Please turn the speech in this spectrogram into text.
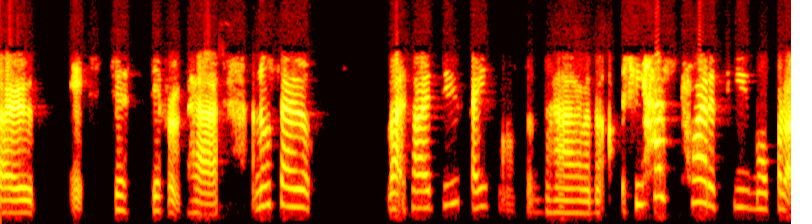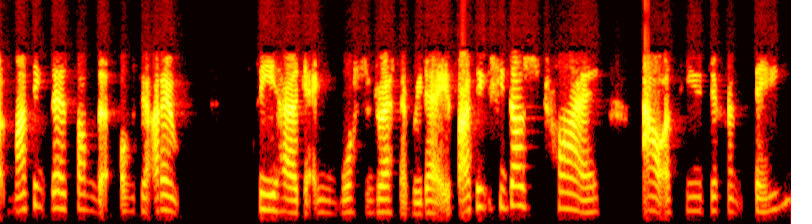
so it's just different for her. And also, like, so I do face masks on her, and she has tried a few more products. And I think there's some that obviously I don't see her getting washed and dressed every day, but I think she does try out a few different things.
